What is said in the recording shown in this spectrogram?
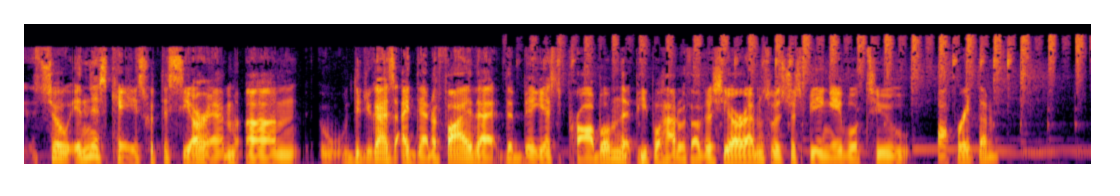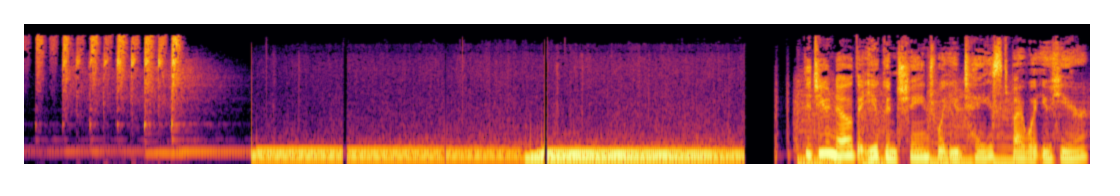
So in this case with the CRM, um, did you guys identify that the biggest problem that people had with other CRMs was just being able to operate them? Did you know that you can change what you taste by what you hear?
